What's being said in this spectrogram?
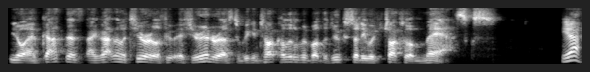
you know, I've got this. I got the material. If you, if you're interested, we can talk a little bit about the Duke study, which talks about masks. Yeah,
